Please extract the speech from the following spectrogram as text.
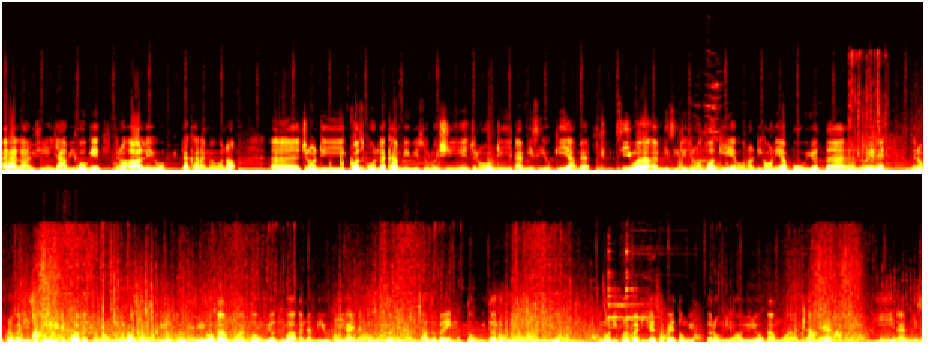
အဲ့ဒါလာလို့ရှိရင်ရပြီ okay ကျွန်တော်အဲ့ဒါလေးကိုလက်ခံနိုင်မယ်ပေါ့နော်အဲကျွန်တော်ဒီ quest ကိုလက်ခံပြီးပြီဆိုလို့ရှိရင်ကျွန်တော်တို့ဒီ MPC ကိုကြီးရမယ် C1 MPC တွေကျွန်တော်သွားကြီးရပေါ့နော်ဒီကောင်တွေကပို့ပြီးတော့တက်ရတာလွယ်တယ်ကျွန်တော် gravity scale လေးတစ်ခွက်ပဲသုံးရမှာပေါ့နော်ဒီလိုသူ Rio M1 သုံးပြီးတော့သူက enemy ကိုကြီးခိုင်းနိုင်တယ်ပြောချင်တာတခြားစပိတ်နဲ့သုံးပြီးတက်လို့မရဘူး enemy ကိုကျွန်တော်ဒီ gravity လည်းစပိတ်သုံးပြီးတက်လို့မရဘူး Rio M1 အထက်နဲ့ ဒီ MPC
